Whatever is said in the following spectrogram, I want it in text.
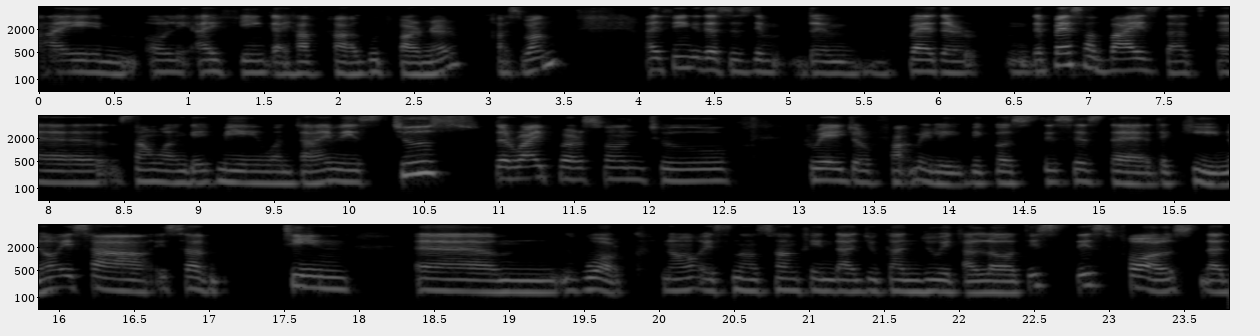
I'm only. I think I have a good partner, husband, I think this is the, the better, the best advice that uh, someone gave me one time is choose the right person to create your family because this is the, the key. No, it's a it's a team um, work. No, it's not something that you can do it a lot. This this false that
